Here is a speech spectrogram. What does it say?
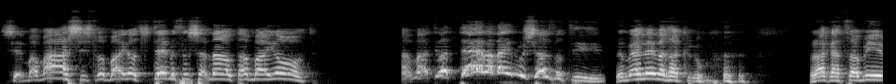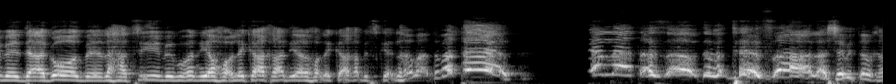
שממש יש לו בעיות 12 שנה, אותן בעיות. אמרתי, ותר על הירושה הזאתי, ממילא אין לך כלום. רק עצבים ודאגות ולחצים, ואני יכול לככה, אני יכול לככה, מסכן, למה? תוותר! יאללה, תעזוב, תוותר, סע, השם ייתן לך.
